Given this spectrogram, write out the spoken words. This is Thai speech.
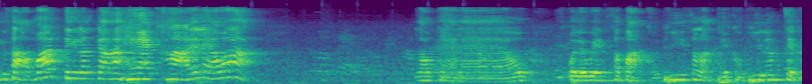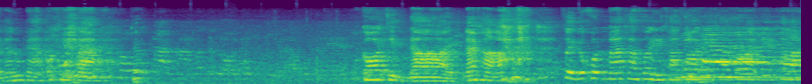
งสามารถตีลังกาแหกขาได้แล้วอะเราแก่แล้ว บริเวณสะบักของพี่สลักเพชรของพี่เริ่มเจ็บแล้วนะลูกนะโอเคนะก็จริงได้นะคะสวัสดีทุกคนมากค่ะสวัสดีค่ะสวัสดีค่ะสวัสดีค่ะ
